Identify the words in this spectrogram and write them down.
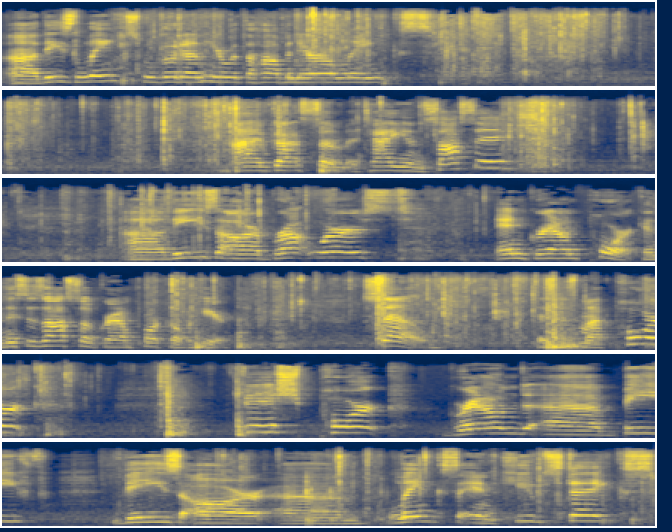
Uh, these links will go down here with the habanero links. I've got some Italian sausage. Uh, these are bratwurst and ground pork. And this is also ground pork over here. So, this is my pork, fish, pork, ground uh, beef. These are um, links and cube steaks.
